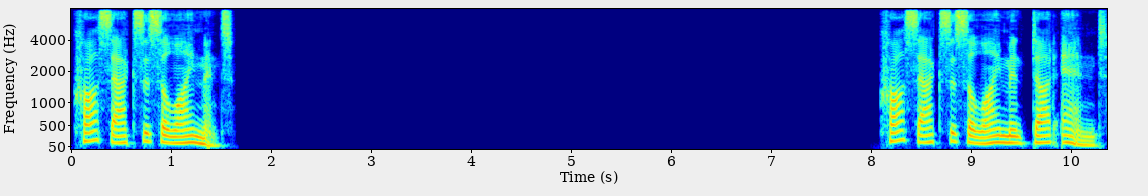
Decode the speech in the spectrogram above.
Cross-axis alignment. Cross-axis alignment. End.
